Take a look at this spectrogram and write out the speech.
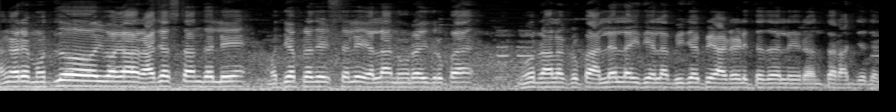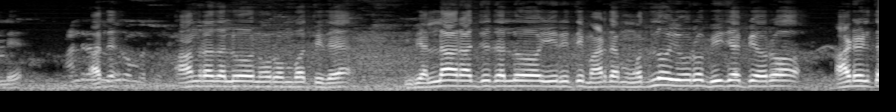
ಹಂಗಾರೆ ಮೊದಲು ಇವಾಗ ರಾಜಸ್ಥಾನದಲ್ಲಿ ಮಧ್ಯಪ್ರದೇಶದಲ್ಲಿ ಎಲ್ಲ ನೂರೈದು ರೂಪಾಯಿ ನೂರ ನಾಲ್ಕು ರೂಪಾಯಿ ಅಲ್ಲೆಲ್ಲ ಇದೆಯಲ್ಲ ಬಿ ಜೆ ಪಿ ಆಡಳಿತದಲ್ಲಿ ಇರೋಂಥ ರಾಜ್ಯದಲ್ಲಿ. ಅದೇ- ಆಂಧ್ರದಲ್ಲೂ ನೂರೊಂಬತ್ತಿದೆ ಇವೆಲ್ಲ ರಾಜ್ಯದಲ್ಲೂ ಈ ರೀತಿ ಮಾಡಿದೆ, ಮೊದಲು ಇವರು ಬಿ ಜೆ ಪಿಯವರು ಆಡಳಿತ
